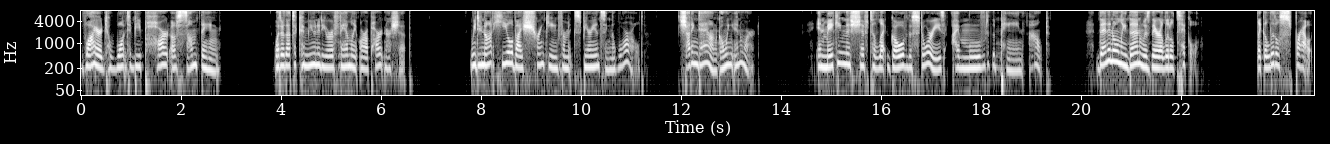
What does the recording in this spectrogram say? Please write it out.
wired to want to be part of something, whether that's a community or a family or a partnership. We do not heal by shrinking from experiencing the world, shutting down, going inward. In making this shift to let go of the stories, I moved the pain out. Then and only then was there a little tickle, like a little sprout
